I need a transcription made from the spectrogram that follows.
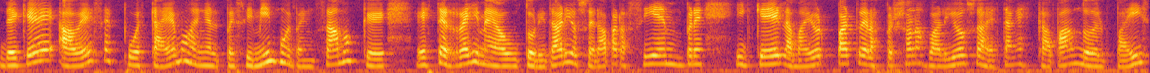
de que a veces pues caemos en el pesimismo y pensamos que este régimen autoritario será para siempre y que la mayor parte de las personas valiosas están escapando del país,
